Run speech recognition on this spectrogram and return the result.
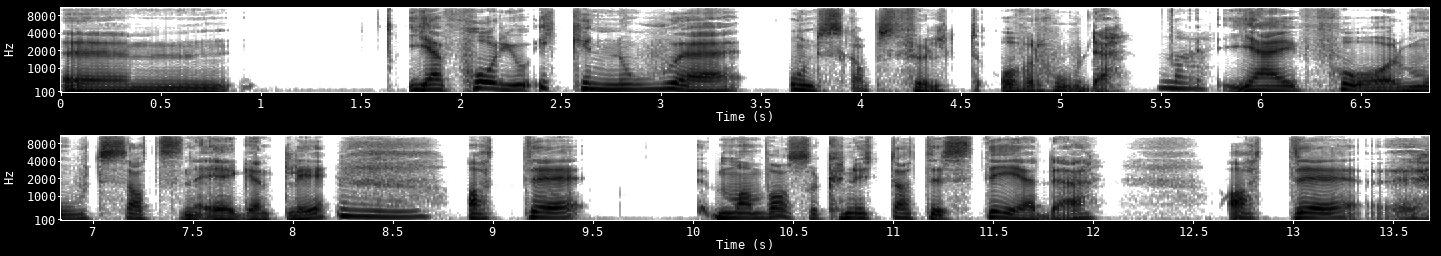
Um, jeg får jo ikke noe ondskapsfullt overhodet. Jeg får motsatsen, egentlig. At eh, man var så knytta til stedet at eh,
